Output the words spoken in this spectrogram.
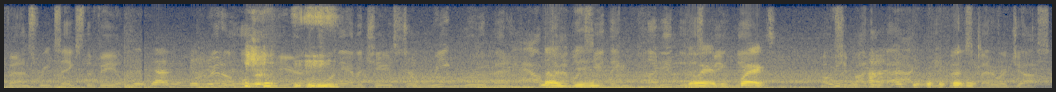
offense retakes the field. Just got me a We're going bit- to hold it here before they have a chance to regroup at halftime. No, you didn't. they can cut into Go ahead and lead. practice. Motion by the back. Defense better adjust.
